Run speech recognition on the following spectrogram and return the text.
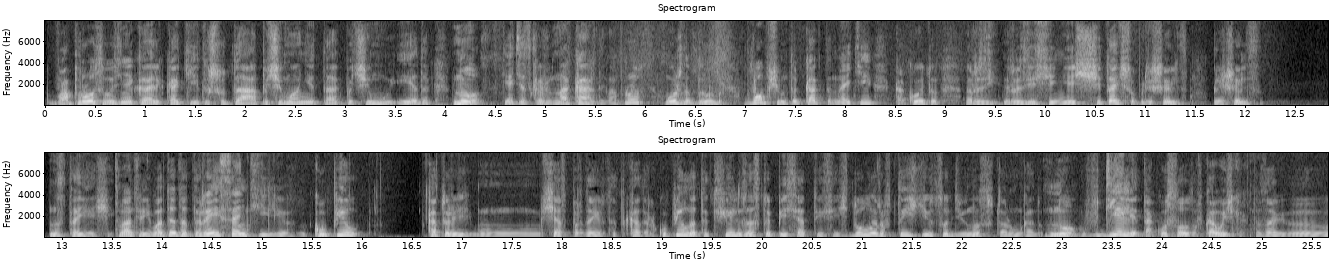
вопросы возникали какие-то, что да, почему они так, почему эдак. Но, я тебе скажу, на каждый вопрос можно было бы, в общем-то, как-то найти какое-то разъяснение. Считать, что пришелец, пришелец настоящий. Смотри, вот этот Рей Сантильо купил который сейчас продает этот кадр, купил этот фильм за 150 тысяч долларов в 1992 году. Но в деле, так условно, в кавычках назовем, э,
